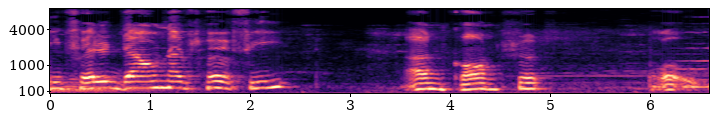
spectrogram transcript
He fell down at her feet, unconscious, broke.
